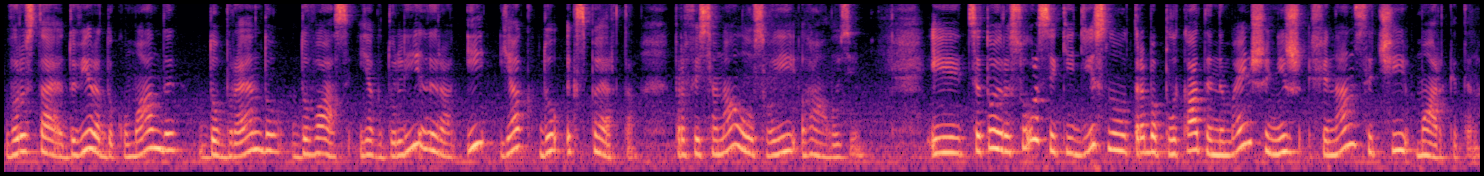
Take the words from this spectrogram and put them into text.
виростає довіра до команди, до бренду, до вас, як до лідера і як до експерта, професіоналу у своїй галузі. І це той ресурс, який дійсно треба плекати не менше, ніж фінанси чи маркетинг.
